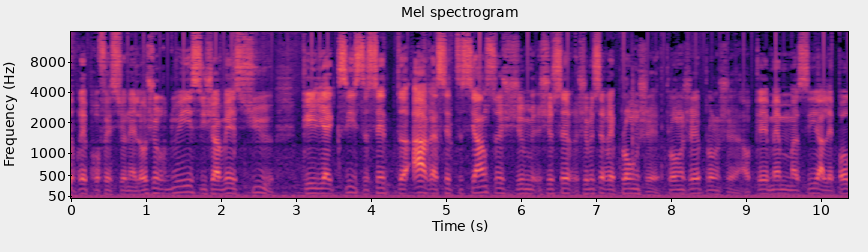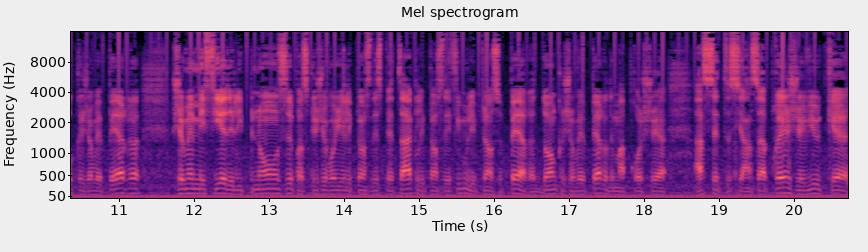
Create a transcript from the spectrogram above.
vrai professionnel. Aujourd'hui, si j'avais su qu'il existe cette art, cette science, je me serais plongé, plongé, plongé. Ok, même si à l'époque j'avais peur, je me méfiais de l'hypnose parce que je voyais l'hypnose des spectacles, l'hypnose des films, l'hypnose peur. Donc j'avais peur de m'approcher à cette science. Après, j'ai vu que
